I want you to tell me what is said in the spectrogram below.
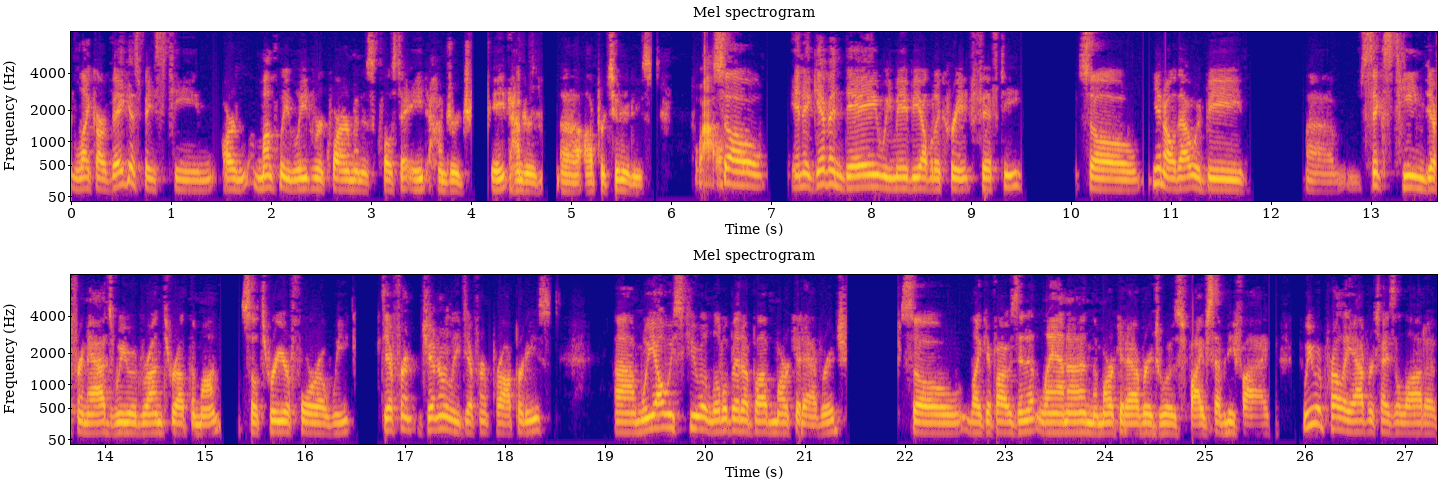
like our Vegas based team, our monthly lead requirement is close to 800, 800 uh, opportunities. Wow. So in a given day, we may be able to create 50. So, you know, that would be um, 16 different ads we would run throughout the month. So three or four a week, different, generally different properties. Um, we always skew a little bit above market average. So, like if I was in Atlanta and the market average was 575, we would probably advertise a lot of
